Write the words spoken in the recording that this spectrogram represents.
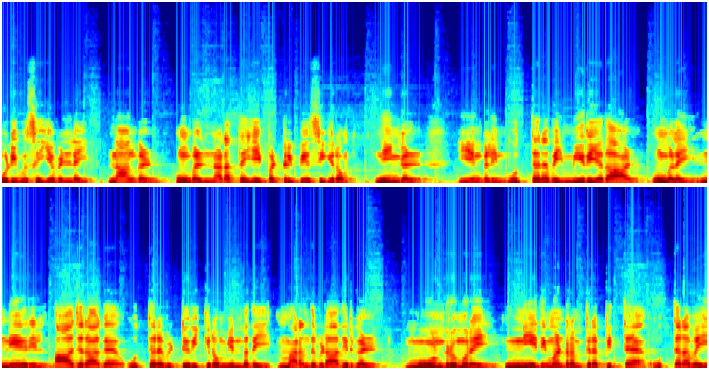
முடிவு செய்யவில்லை. நாங்கள் உங்கள் நடத்தையை பற்றி பேசுகிறோம். நீங்கள் எங்களின் உத்தரவை மீறியதால் உங்களை நேரில் ஆஜராக உத்தரவிட்டிருக்கிறோம் என்பதை மறந்து விடாதீர்கள். மூன்று முறை நீதிமன்றம் பிறப்பித்த உத்தரவை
